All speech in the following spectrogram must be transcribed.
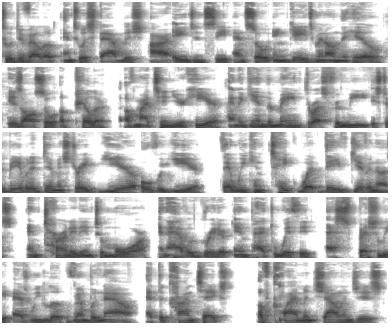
to develop and to establish our agency. And so engagement on the Hill is also a pillar of my tenure here. And again, the main thrust for me is to be able to demonstrate year over year that we can take what they've given us and turn it into more and have a greater impact with it, especially as we look, Vemba, now at the context of climate challenges,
